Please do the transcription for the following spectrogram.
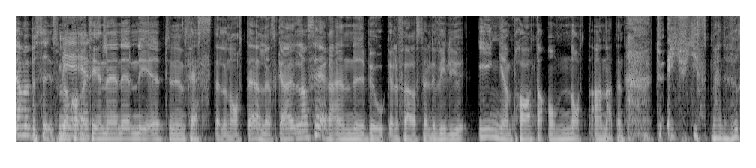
Ja men precis, om jag kommer till en, en, en, till en fest eller något eller ska lansera en ny bok eller föreställning vill ju ingen prata om något annat än du är ju gift med henne, hur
